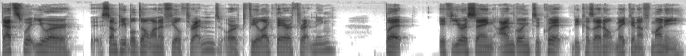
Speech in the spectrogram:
that's what you are some people don't want to feel threatened or feel like they are threatening, but if you are saying I'm going to quit because I don't make enough money,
